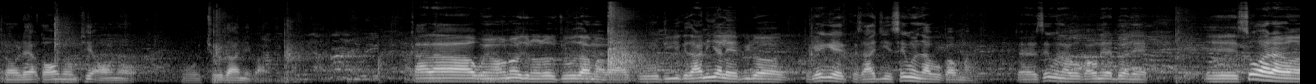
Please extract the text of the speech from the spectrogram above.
ကျွန်တော်လည်းအကောင်းဆုံးဖြစ်အောင်တော့ဟိုကြိုးစားနေပါတယ် ကာလာဝင်အောင်တော့ကျွန်တော်တို့ကြိုးစားမှာပါကိုဒီကစားနည်းရလဲပြီးတော့တကယ်ကယ်ကစားကြည့်စိတ်ဝင်စားဖို့ကောင်းပါတယ်အဲစိတ်ဝင်စားဖို့ကောင်းတဲ့အတွက်လည်းအဲစော့ရတာတော့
